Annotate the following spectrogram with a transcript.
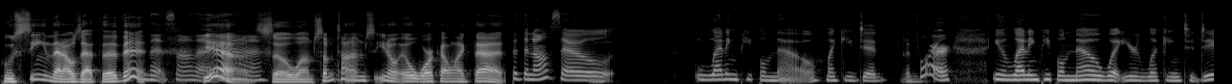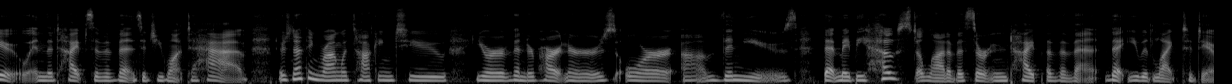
who's seen that I was at the event. That saw that. yeah. So um, sometimes you know it'll work out like that. But then also letting people know, like you did Mm-hmm. before, you know, letting people know what you're looking to do and the types of events that you want to have. There's nothing wrong with talking to your vendor partners or um, venues that maybe host a lot of a certain type of event that you would like to do.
